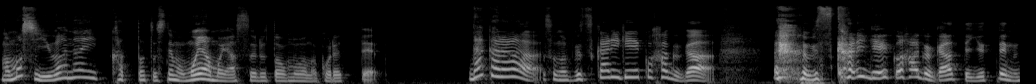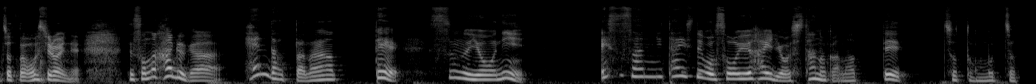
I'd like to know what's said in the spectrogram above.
まあ、もし言わないかったとしてもモヤモヤすると思うのこれって。だからそのぶつかり稽古ハグが ぶつかり稽古ハグがって言ってんのちょっと面白いね。でそのハグが変だったなって済むように S さんに対してもそういう配慮をしたのかなってちょっと思っちゃっ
